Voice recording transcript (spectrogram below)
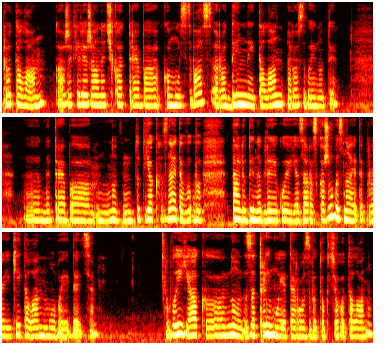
про талант, каже філіжаночка, треба комусь з вас родинний талант розвинути. Е, Не треба, ну, тут як, знаєте, в, в, та людина, для якої я зараз кажу, ви знаєте, про який талант мова йдеться. Ви як е, ну, затримуєте розвиток цього таланту,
